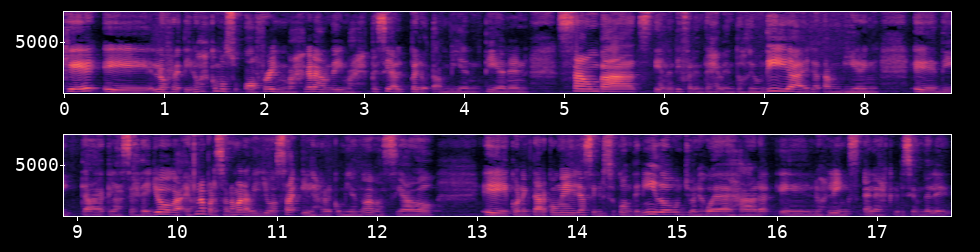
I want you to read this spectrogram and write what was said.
que eh, los retiros es como su offering más grande y más especial, pero también tienen soundbaths, tienen diferentes eventos de un día, ella también eh, dicta clases de yoga, es una persona maravillosa y les recomiendo demasiado eh, conectar con ella, seguir su contenido. Yo les voy a dejar los links en la descripción de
